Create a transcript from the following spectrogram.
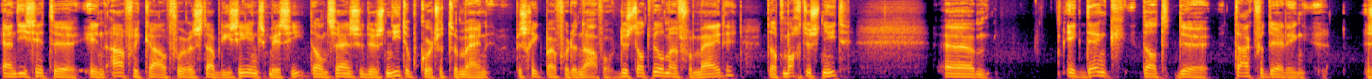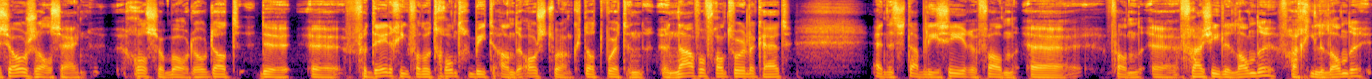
En die zitten in Afrika voor een stabiliseringsmissie. Dan zijn ze dus niet op korte termijn beschikbaar voor de NAVO. Dus dat wil men vermijden. Dat mag dus niet. Uh, ik denk dat de taakverdeling zo zal zijn, grosso modo, dat de uh, verdediging van het grondgebied aan de Oostflank, dat wordt een, een NAVO-verantwoordelijkheid. En het stabiliseren van, uh, van uh, fragiele landen, fragiele landen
